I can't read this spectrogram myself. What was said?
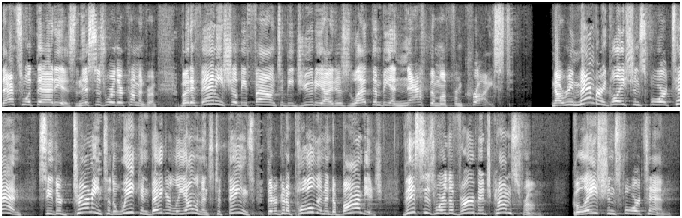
That's what that is, and this is where they're coming from. But if any shall be found to be Judaizers, let them be anathema from Christ. Now remember Galatians 4:10, see they're turning to the weak and beggarly elements, to things that are going to pull them into bondage. This is where the verbiage comes from. Galatians 4:10.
